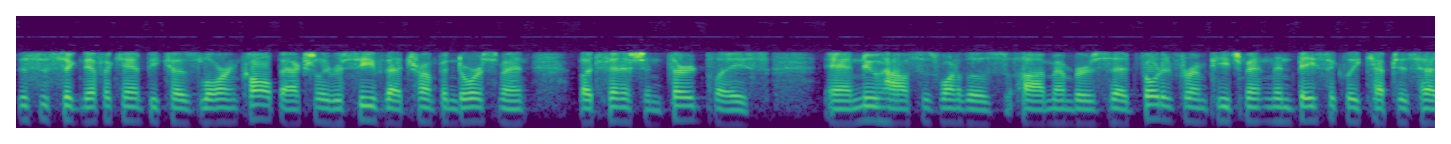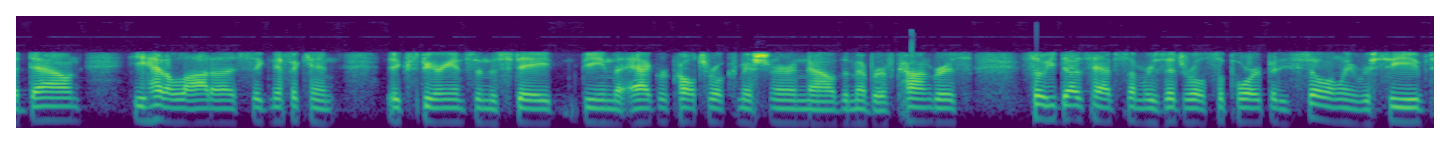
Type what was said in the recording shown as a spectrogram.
This is significant because Loren Culp actually received that Trump endorsement but finished in third place. And Newhouse is one of those uh, members that voted for impeachment and then basically kept his head down. He had a lot of significant experience in the state, being the agricultural commissioner and now the member of Congress. So he does have some residual support, but he still only received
